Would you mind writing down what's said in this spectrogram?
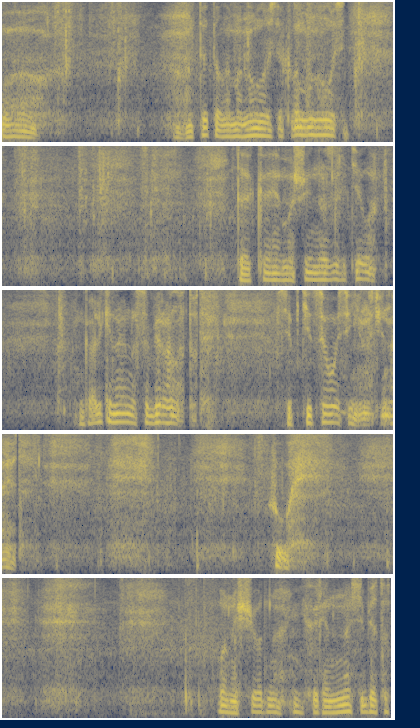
Вау. Вот это ломанулось, так ломанулось. Такая машина взлетела. Гальки, наверное, собирала тут. Все птицы осени начинают. Фу. Вон еще одна. Ни хрена себе тут.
